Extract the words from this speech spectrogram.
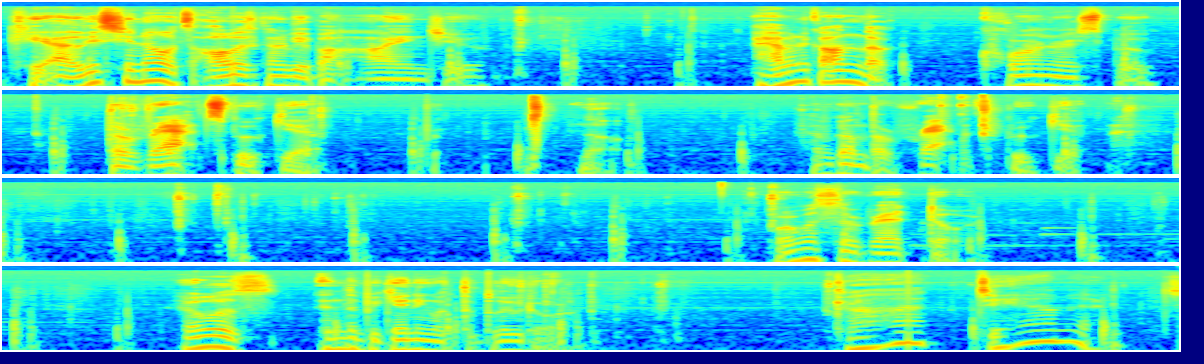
Okay, at least you know it's always going to be behind you. I haven't gotten the corner spook, the rat spook yet. No. I haven't gotten the rat spook yet. Where was the red door? It was in the beginning with the blue door. God damn it.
